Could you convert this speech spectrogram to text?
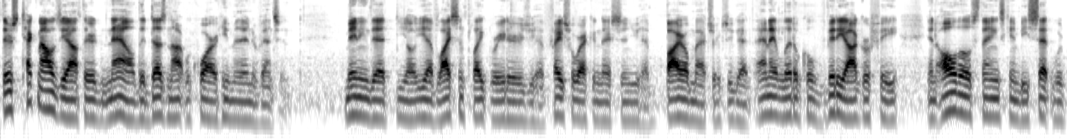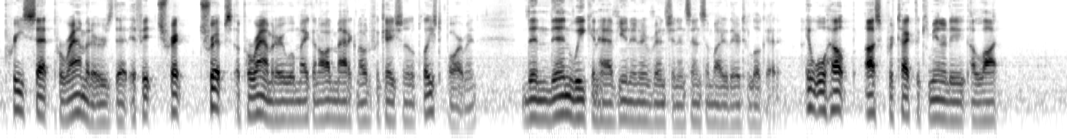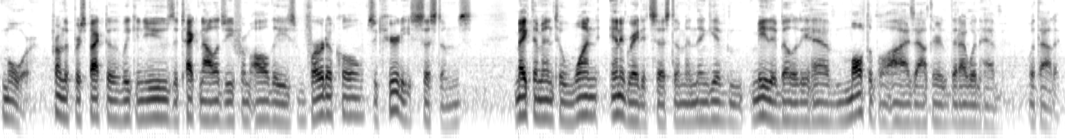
There's technology out there now that does not require human intervention, meaning that you know you have license plate readers, you have facial recognition, you have biometrics, you've got analytical videography, and all those things can be set with preset parameters that if it tri trips a parameter, it will make an automatic notification to the police department. Then then we can have human intervention and send somebody there to look at it. It will help us protect the community a lot more from the perspective we can use the technology from all these vertical security systems, make them into one integrated system, and then give me the ability to have multiple eyes out there that I wouldn't have without it.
